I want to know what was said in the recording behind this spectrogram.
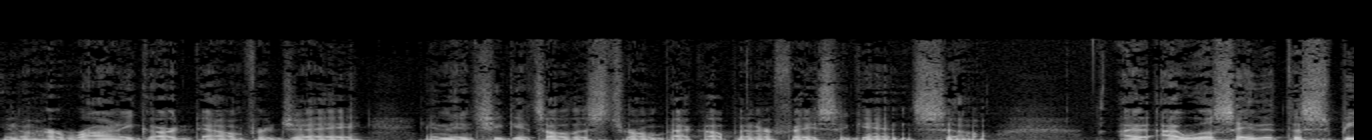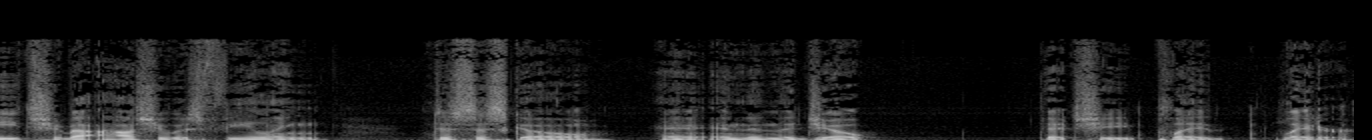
you know, her Ronnie guard down for Jay, and then she gets all this thrown back up in her face again. So I, I will say that the speech about how she was feeling to Cisco and, and then the joke that she played later,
